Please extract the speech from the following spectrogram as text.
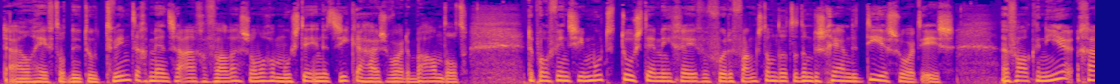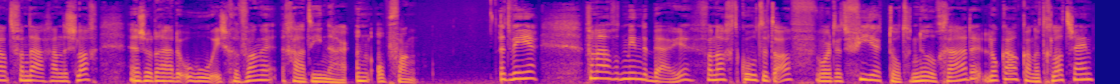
De uil heeft tot nu toe twintig mensen aangevallen. Sommigen moesten in het ziekenhuis worden behandeld. De provincie moet toestemming geven voor de vangst omdat het een beschermde diersoort is. Een valkenier gaat vandaag aan de slag en zodra de oehoe is gevangen gaat hij naar een opvang. Het weer. Vanavond minder buien. Vannacht koelt het af. Wordt het 4 tot 0 graden. Lokaal kan het glad zijn.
